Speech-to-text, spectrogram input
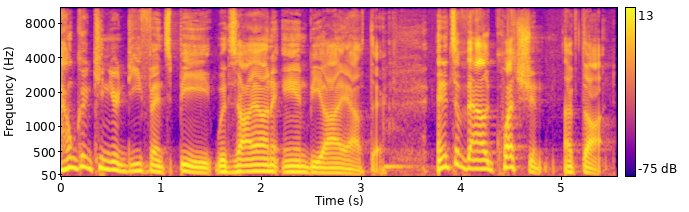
how good can your defense be with Zion and BI out there? And it's a valid question, I've thought.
